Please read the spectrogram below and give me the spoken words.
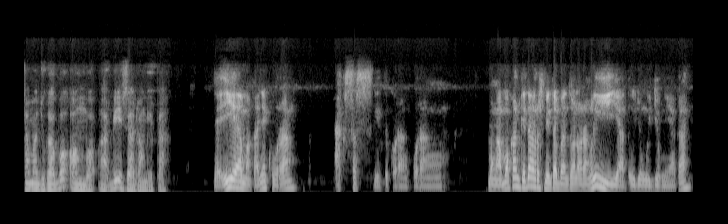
sama juga bohong, Bo. Nggak bisa dong kita. Ya iya, makanya kurang akses gitu, kurang-kurang mau nggak mau kan kita harus minta bantuan orang lihat ujung-ujungnya kan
